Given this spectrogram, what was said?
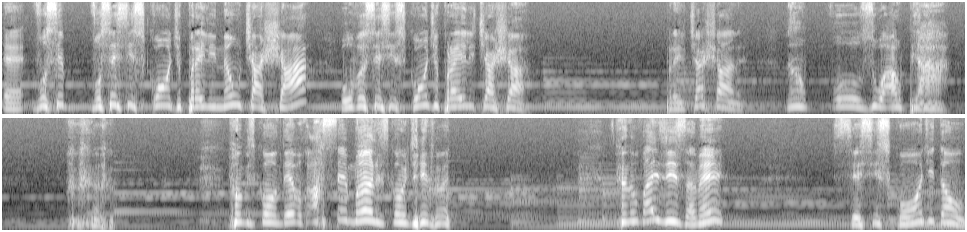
é, você, você se esconde para ele não te achar ou você se esconde para ele te achar? Para ele te achar, né? Não, vou zoar o piá. Vamos esconder, vou ficar uma semana escondido. Você não faz isso, amém? Você se esconde, então,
